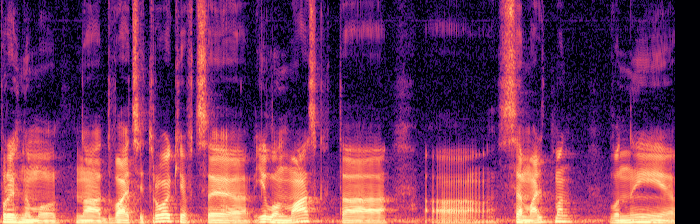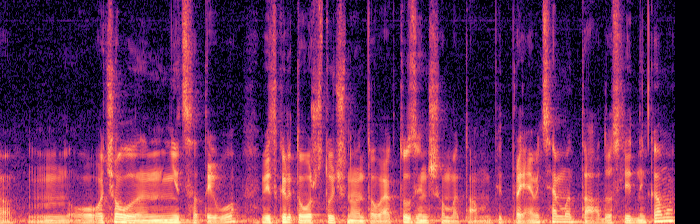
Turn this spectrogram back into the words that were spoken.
пригнемо на 20 років. Це Ілон Маск та Сем Альтман. Вони очолили ініціативу відкритого штучного інтелекту з іншими там підприємцями та дослідниками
